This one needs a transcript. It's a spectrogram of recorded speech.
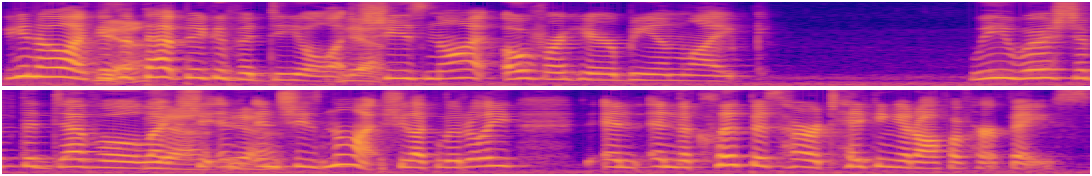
you know, like, is Yeah. it that big of a deal? Like, Yeah. she's not over here being like, we worship the devil. Like, Yeah, she, and, and she's not. She, like, literally, and, and the clip is her taking it off of her face.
